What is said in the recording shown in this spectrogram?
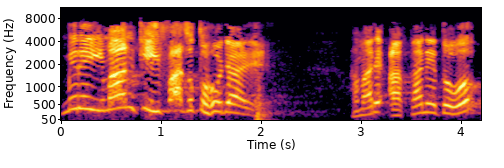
میرے ایمان کی حفاظت ہو جائے۔ ہمارے آقا نے تو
